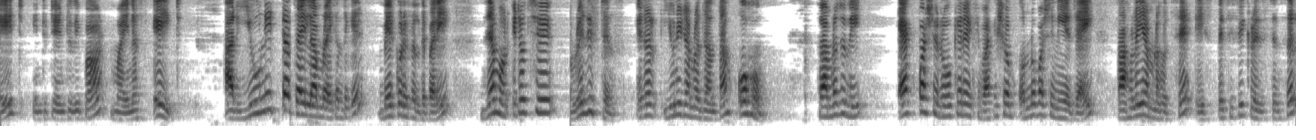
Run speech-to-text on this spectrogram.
eight into ten to the power minus eight আর ইউনিটটা চাইলে আমরা এখান থেকে বের করে ফেলতে পারি। যেমন, এটা হচ্ছে রেজিস্ট্যান্স এটার ইউনিট আমরা জানতাম ওহম। তো আমরা যদি এক পাশে রোকে রেখে বাকি সব অন্য পাশে নিয়ে যাই, তাহলেই আমরা হচ্ছে এই স্পেসিফিক রেজিস্ট্যান্সের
